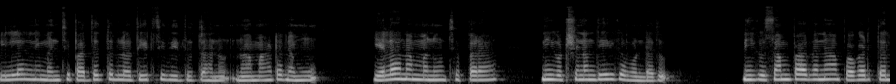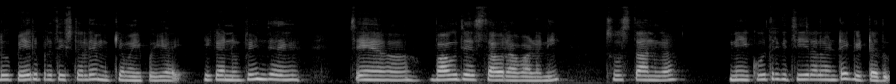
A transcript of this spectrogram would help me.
పిల్లల్ని మంచి పద్ధతుల్లో తీర్చిదిద్దుతాను. నా మాట నమ్ము. ఎలా నమ్మను చెప్పరా? నీకు క్షణం తీరిక ఉండదు. నీకు సంపాదన పొగడ్తలు పేరు ప్రతిష్టలే ముఖ్యమైపోయాయి. ఇక నువ్వేం చే చే బాగు చేస్తావురా వాళ్ళని. చూస్తానుగా. నీ కూతురికి చీరలంటే గిట్టదు.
